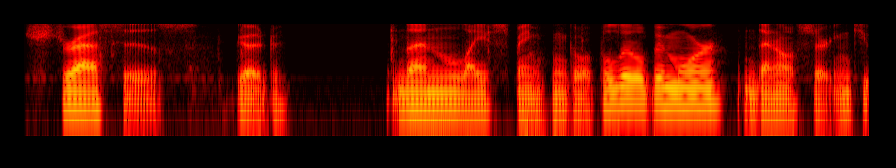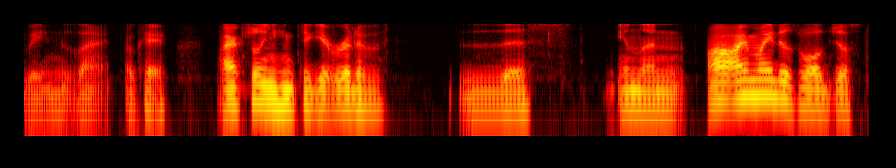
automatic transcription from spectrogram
Stress is good. Then lifespan can go up a little bit more. Then I'll start incubating that. Okay. I actually need to get rid of this. And then uh, I might as well just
